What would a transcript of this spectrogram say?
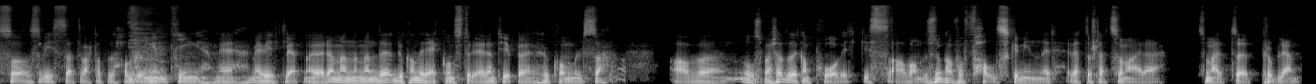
så, så viste det seg etter hvert at det hadde ingenting med, med virkeligheten å gjøre. Men, men det, du kan rekonstruere en type hukommelse av eh, noe som har skjedd, og det kan påvirkes av andre. Så du kan få falske minner, rett og slett, som er, eh, som er et eh, problem.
